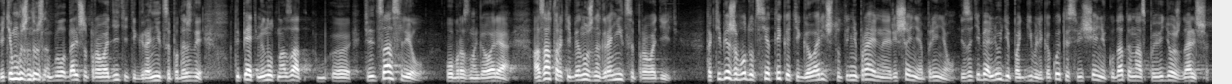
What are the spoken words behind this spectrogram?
ведь ему же нужно было дальше проводить эти границы. Подожди, ты пять минут назад э, тельца слил, образно говоря, а завтра тебе нужно границы проводить. Так тебе же будут все тыкать и говорить, что ты неправильное решение принял. Из-за тебя люди погибли. Какой ты священник, куда ты нас поведешь дальше?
